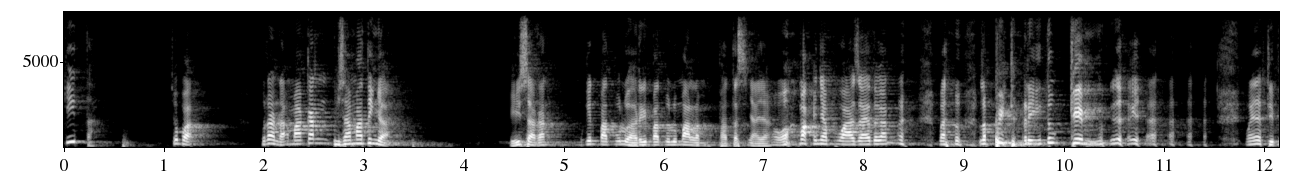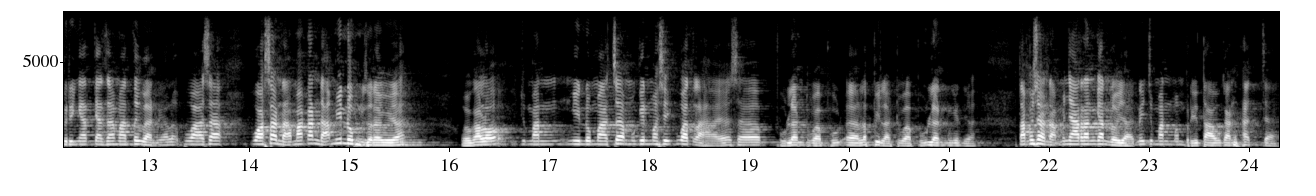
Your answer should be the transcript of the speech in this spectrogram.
kita. Coba, sudah enggak makan bisa mati enggak? Bisa kan? Mungkin 40 hari 40 malam batasnya ya. Oh, makanya puasa itu kan lebih dari itu game. makanya diperingatkan sama Tuhan. Kalau puasa puasa enggak makan enggak minum Saudara ya. Oh, kalau cuman minum aja mungkin masih kuat lah ya sebulan dua bulan eh, lebih lah dua bulan mungkin ya. Tapi saya enggak menyarankan loh ya. Ini cuman memberitahukan aja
